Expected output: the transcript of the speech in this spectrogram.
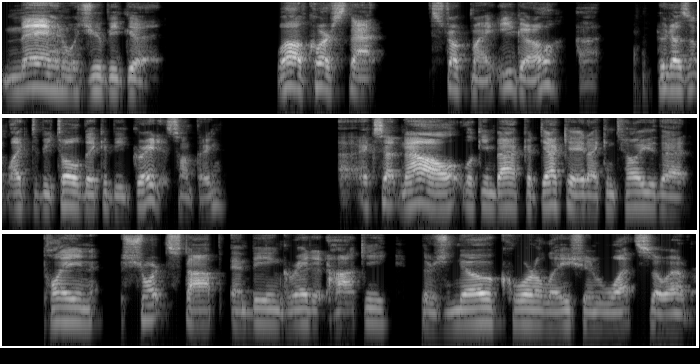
man, would you be good?" Well, of course, that stroked my ego. Uh, who doesn't like to be told they could be great at something? Uh, except now, looking back a decade, I can tell you that playing shortstop and being great at hockey, there's no correlation whatsoever.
